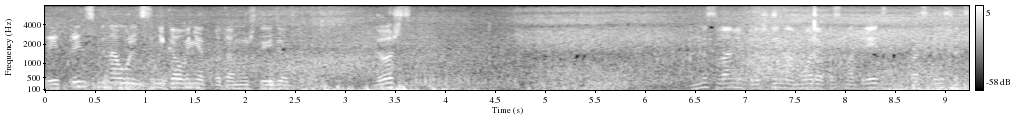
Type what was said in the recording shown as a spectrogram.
Да и в принципе на улице никого нет, потому что идет дождь. Мы с вами пришли на море посмотреть, послушать,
